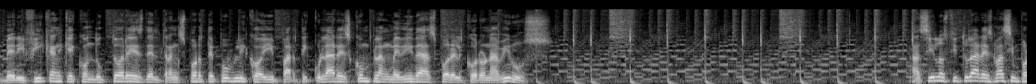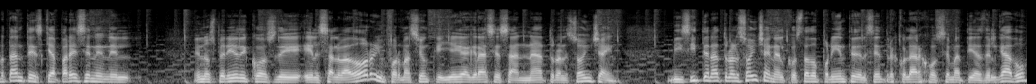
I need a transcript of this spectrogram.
Verifican que conductores del transporte público y particulares cumplan medidas por el coronavirus. Así los titulares más importantes que aparecen en, el, en los periódicos de El Salvador, información que llega gracias a Natural Sunshine. Visite Natural Sunshine al costado poniente del Centro Escolar José Matías Delgado,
